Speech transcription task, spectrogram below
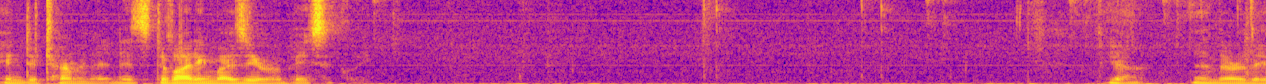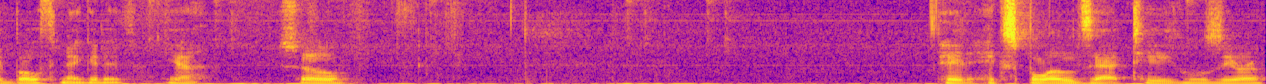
indeterminate. It's dividing by 0, basically. Yeah, and are they both negative? Yeah. So it explodes at t equals 0.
